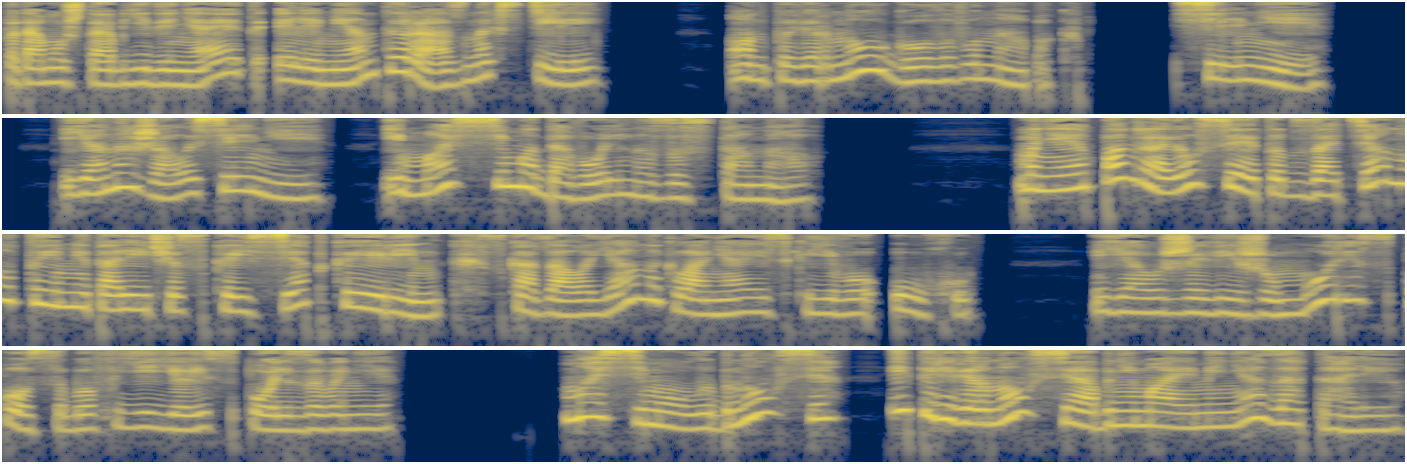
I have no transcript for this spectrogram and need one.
потому что объединяет элементы разных стилей. Он повернул голову на бок. Сильнее. Я нажала сильнее, и Массимо довольно застонал. «Мне понравился этот затянутый металлической сеткой ринг», — сказала я, наклоняясь к его уху. «Я уже вижу море способов ее использования». Массимо улыбнулся и перевернулся, обнимая меня за талию.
